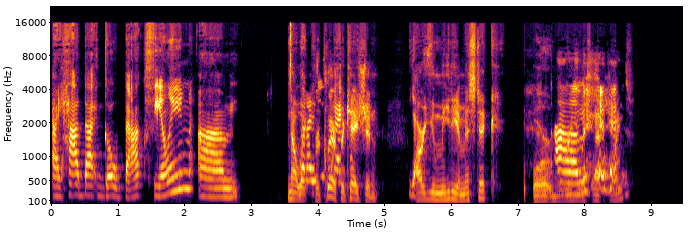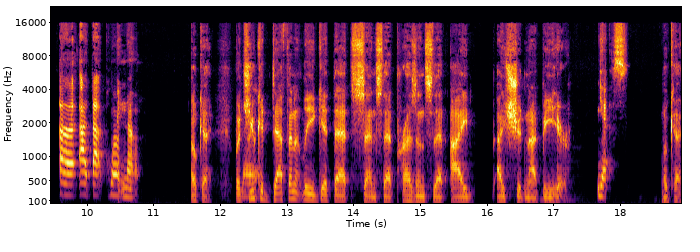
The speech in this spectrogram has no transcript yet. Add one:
i had that go back feeling um, now wait, for clarification I, yes. are you mediumistic or um, at that point? Uh, at that point no Okay. But you could definitely get that sense, that presence that I I should not be here. Yes. Okay.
